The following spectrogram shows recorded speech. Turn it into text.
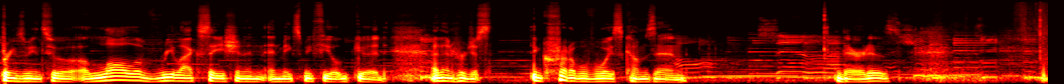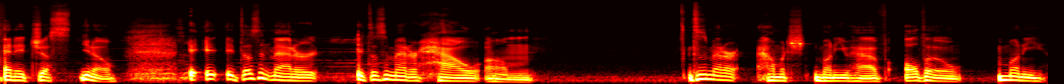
brings me into a, a lull of relaxation and, and makes me feel good. And then her just incredible voice comes in. There it is. And it just, you know, it, it, it doesn't matter. It doesn't matter how. Um, it doesn't matter how much money you have, although money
